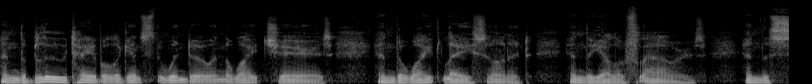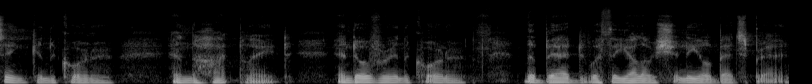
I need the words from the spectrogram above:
and the blue table against the window, and the white chairs, and the white lace on it, and the yellow flowers, and the sink in the corner, and the hot plate, and over in the corner, the bed with the yellow chenille bedspread.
